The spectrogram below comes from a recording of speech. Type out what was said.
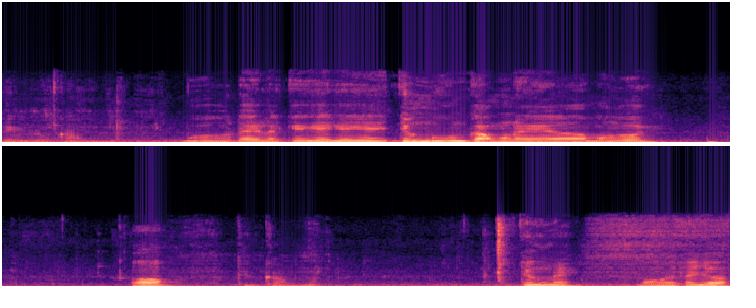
tiếng nó còng. Vừa đây là cái, cái, cái trứng của con còng này à, mọi người. Không? Tiếng còng trứng này mọi người thấy chưa?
